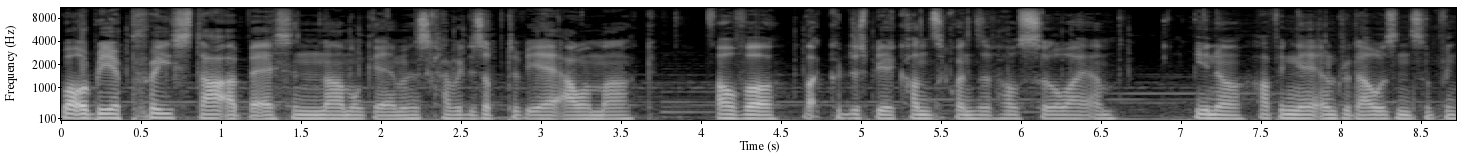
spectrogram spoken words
What would be a pre-starter base in a normal game has carried us up to the 8 hour mark, although that could just be a consequence of how slow I am. You know, having 800 hours in something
